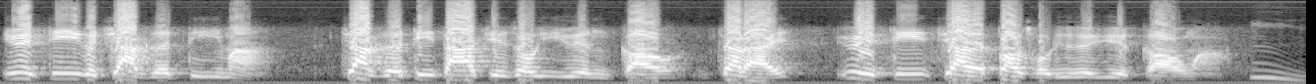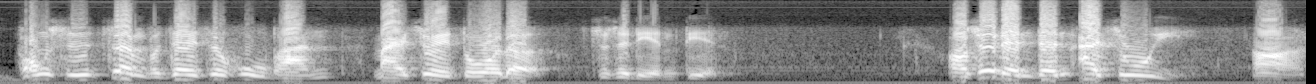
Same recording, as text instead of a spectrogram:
因为第一个价格低嘛，价格低，大家接受意愿高。再来，越低价的报酬率会越高嘛。嗯。同时，政府这次护盘买最多的就是联电，哦，所以联电爱注意啊。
